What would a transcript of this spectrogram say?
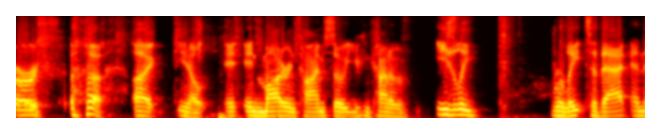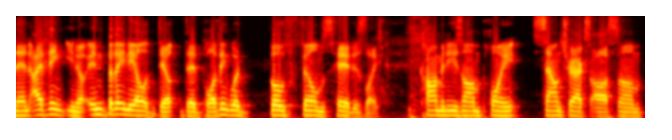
Earth, uh, you know, in, in modern times, so you can kind of easily relate to that. And then I think you know, and but they nailed De- Deadpool. I think what both films hit is like comedy's on point, soundtrack's awesome.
